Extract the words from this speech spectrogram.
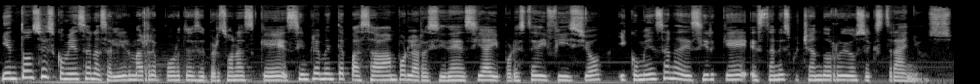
y entonces comienzan a salir más reportes de personas que simplemente pasaban por la residencia y por este edificio y comienzan a decir que están escuchando ruidos extraños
